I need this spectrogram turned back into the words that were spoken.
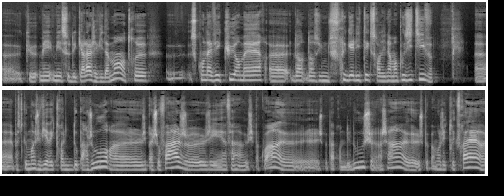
Euh, mais, mais ce décalage, évidemment, entre ce qu'on a vécu en mer, dans, dans, une frugalité extraordinairement positive, euh, parce que moi, je vis avec 3 litres d'eau par jour, euh, j'ai pas de chauffage, euh, j'ai, enfin, je sais pas quoi, je peux pas prendre de douche, machin, je peux pas manger de trucs frais.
